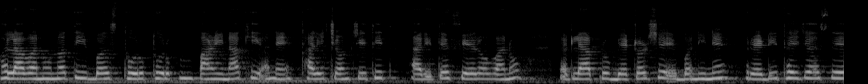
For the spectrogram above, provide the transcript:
હલાવવાનું નથી, બસ થોડુંક થોડુંક પાણી નાખી અને ખાલી ચમચીથી આ રીતે ફેરવવાનું. એટલે આપણું બેટર છે એ બનીને રેડી થઈ જશે.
